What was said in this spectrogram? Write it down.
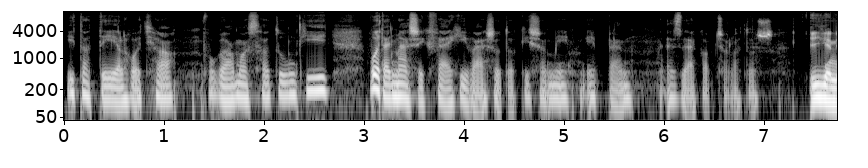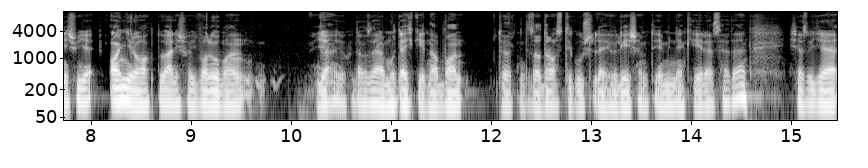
itt a tél, hogyha fogalmazhatunk így. Volt egy másik felhívásotok is, ami éppen ezzel kapcsolatos. Igen, és ugye annyira aktuális, hogy valóban ugye, az elmúlt egy-két napban történt ez a drasztikus lehűlés, amit mindenki érezhetett, és ez ugye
